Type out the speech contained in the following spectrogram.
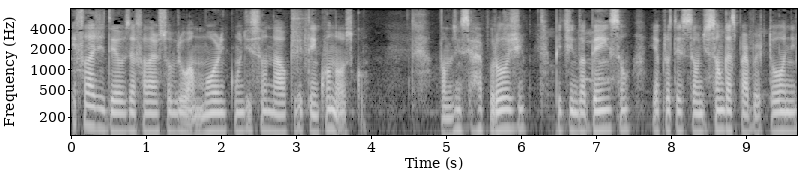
e falar de Deus é falar sobre o amor incondicional que Ele tem conosco. Vamos encerrar por hoje pedindo a bênção e a proteção de São Gaspar Bertone,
